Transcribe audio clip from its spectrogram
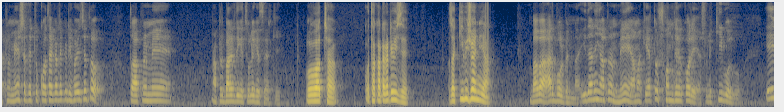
আপনার মেয়ের সাথে একটু কথা কাটাকাটি হয়েছে তো তো আপনার মেয়ে আপনার বাড়ির দিকে চলে গেছে আর কি। ও আচ্ছা কথা কাটাকাটি হয়েছে? আচ্ছা কি বিষয় নিয়া? বাবা আর বলবেন না। ইদানিং আপনার মেয়ে আমাকে এত সন্দেহ করে আসলে কি বলব? এই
